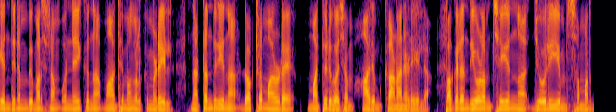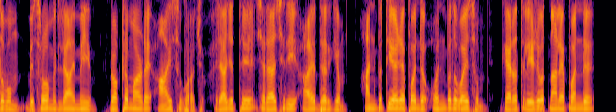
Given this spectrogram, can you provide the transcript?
എന്തിനും വിമർശനം ഉന്നയിക്കുന്ന മാധ്യമങ്ങൾക്കുമിടയിൽ നട്ടം തിരിയുന്ന ഡോക്ടർമാരുടെ മറ്റൊരു വശം ആരും കാണാനിടയില്ല. പകലന്തിയോളം ചെയ്യുന്ന ജോലിയും സമ്മർദ്ദവും വിശ്രമമില്ലായ്മയും ഡോക്ടർമാരുടെ ആയുസ് കുറച്ചു. രാജ്യത്തെ ശരാശരി ആയുർദൈർഘ്യം അൻപത്തിയേഴ് പോയിന്റ് ഒൻപത് വയസ്സും കേരളത്തിൽ എഴുപത്തിനാല് പോയിന്റ്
